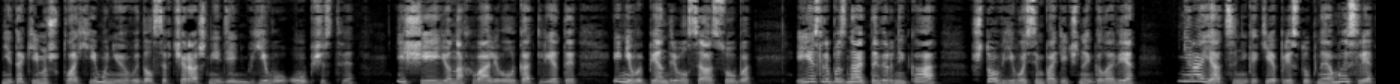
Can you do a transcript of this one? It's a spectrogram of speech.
Не таким уж плохим у нее выдался вчерашний день в его обществе. Ищи ее нахваливал, и котлеты, и не выпендривался особо. И если бы знать наверняка, что в его симпатичной голове не роятся никакие преступные мысли,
